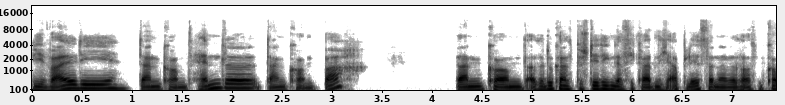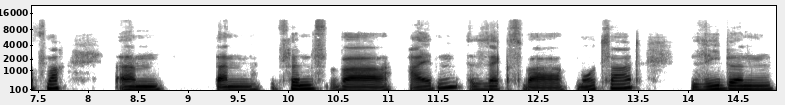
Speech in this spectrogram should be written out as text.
Vivaldi, dann kommt Händel, dann kommt Bach, dann kommt, also du kannst bestätigen, dass ich gerade nicht ablese, sondern das aus dem Kopf mache. Ähm, dann fünf war Haydn, sechs war Mozart, sieben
